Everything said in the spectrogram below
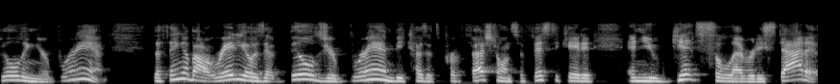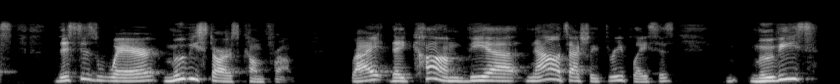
building your brand. The thing about radio is it builds your brand because it's professional and sophisticated and you get celebrity status. This is where movie stars come from, right? They come via, now it's actually three places movies,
